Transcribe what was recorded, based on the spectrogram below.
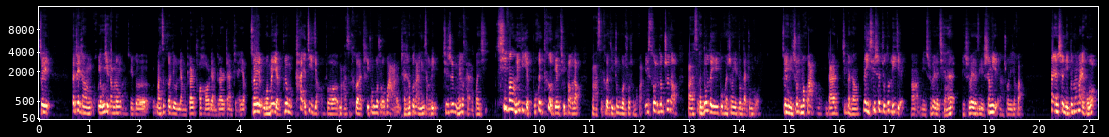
所以在这场游戏当中啊，这个马斯克就两边讨好，两边占便宜了。所以我们也不用太计较说马斯克替中国说话产生多大影响力，其实没有太大关系。西方媒体也不会特别去报道马斯克替中国说什么话，因为所有人都知道，马斯很多的一部分生意都在中国。所以你说什么话，大家基本上内心深处都理解啊，你是为了钱，你是为了自己生意啊说这些话，但是你不能卖国，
